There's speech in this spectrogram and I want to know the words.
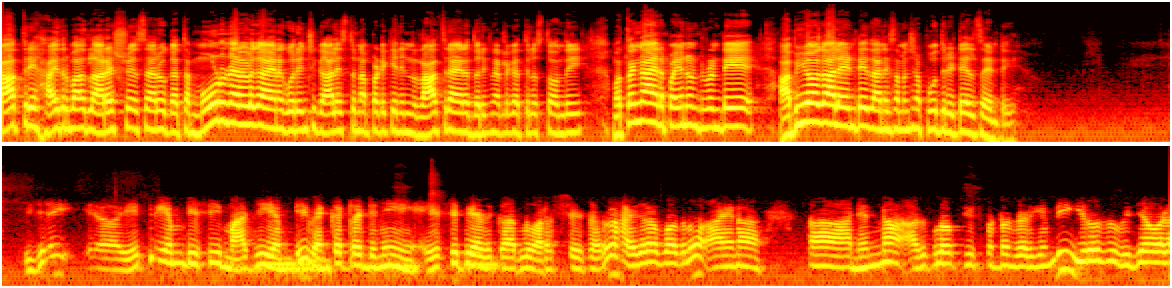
రాత్రి హైదరాబాద్లో అరెస్ట్ చేశారు. గత మూడు నెలలుగా ఆయన గురించి గాలిస్తున్నప్పటికీ నిన్న రాత్రి ఆయన దొరికినట్లుగా తెలుస్తోంది. మొత్తంగా ఆయన పైన ఉన్నటువంటి అభియోగాలు ఏంటి దానికి సంబంధించిన పూర్తి డీటెయిల్స్ ఏంటి? విజయ్ ఏపీ ఎండిసి మాజీ ఎండి వెంకటరెడ్డిని ఏసీపీ అధికారులు అరెస్ట్ చేశారు. హైదరాబాద్లో ఆయన నిన్న అదుపులోకి తీసుకోవడం జరిగింది. ఈ రోజు విజయవాడ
